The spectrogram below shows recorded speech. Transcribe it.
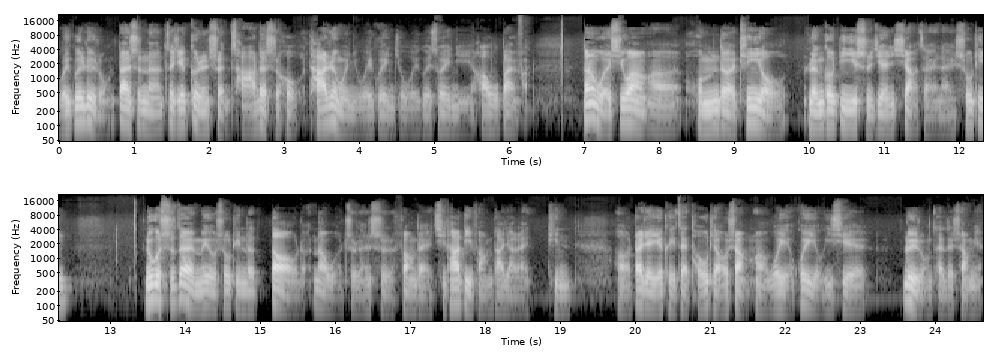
违规内容，但是呢，这些个人审查的时候，他认为你违规你就违规，所以你毫无办法。当然，我也希望啊我们的听友能够第一时间下载来收听。如果实在没有收听得到的，那我只能是放在其他地方，大家来听啊。大家也可以在头条上啊，我也会有一些内容在这上面。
